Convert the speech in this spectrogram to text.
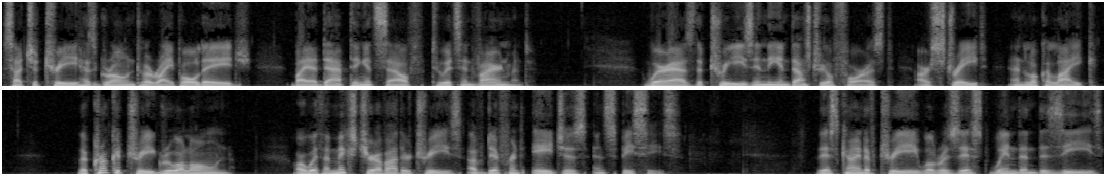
Such a tree has grown to a ripe old age by adapting itself to its environment, whereas the trees in the industrial forest are straight and look alike. The crooked tree grew alone or with a mixture of other trees of different ages and species. This kind of tree will resist wind and disease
